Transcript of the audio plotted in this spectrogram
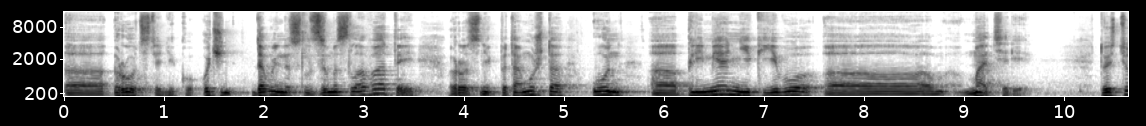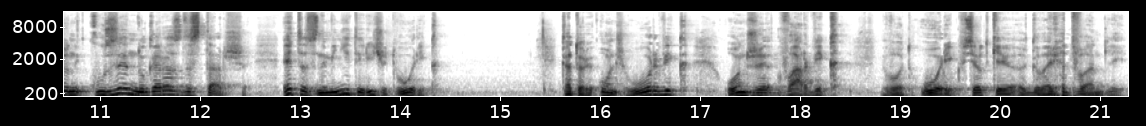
э, родственнику. Очень довольно замысловатый родственник, потому что он э, племянник его э, матери. То есть он кузен, но гораздо старше. Это знаменитый Ричард Уорик, который, он же Уорвик, он же Варвик. Вот, Уорик, все-таки говорят в Англии.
